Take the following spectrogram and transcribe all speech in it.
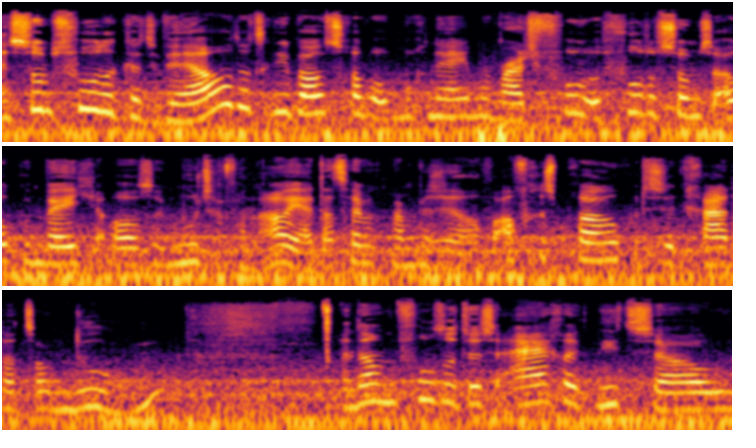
en soms voelde ik het wel dat ik die boodschap op mocht nemen. Maar het voelde, soms ook een beetje als een moeder van... oh ja, dat heb ik met mezelf afgesproken. Dus ik ga dat dan doen. En dan voelt het dus eigenlijk niet zo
